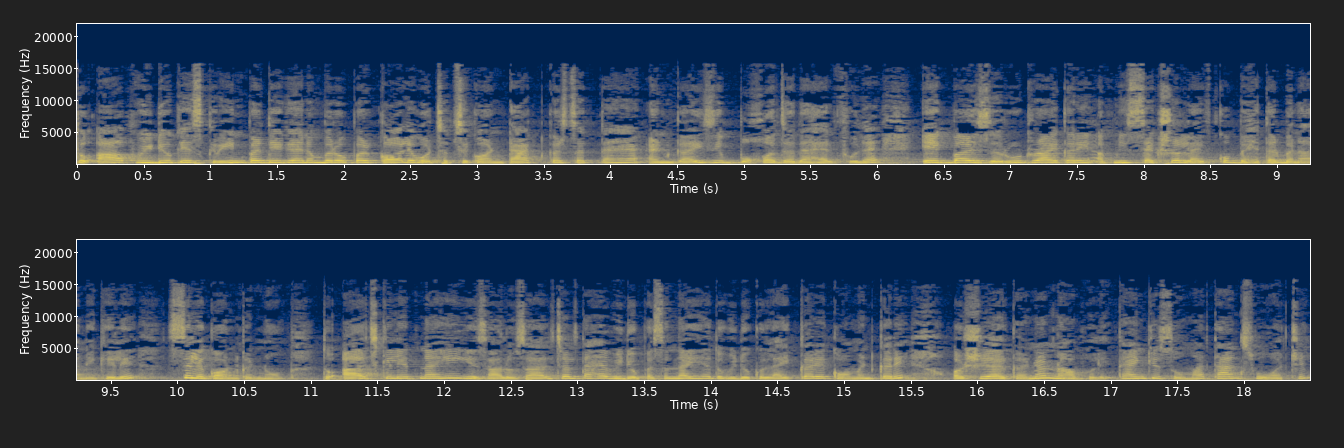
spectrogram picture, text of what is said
तो आप वीडियो के स्क्रीन पर दिए गए नंबरों पर कॉल या व्हाट्सएप से कांटेक्ट कर सकते हैं। एंड गाइस ये बहुत ज़्यादा हेल्पफुल है। एक बार ज़रूर ट्राई करें अपनी सेक्सुअल लाइफ को बेहतर बनाने के लिए सिलिकॉन कंडोम तो आज के लिए इतना ही। ये सालों साल चलता है। वीडियो पसंद आई है तो वीडियो को लाइक करें कॉमेंट करें और शेयर करना ना भूलें। Thank you so much thanks for watching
